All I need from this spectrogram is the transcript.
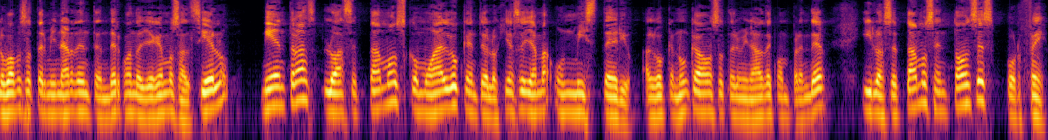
lo vamos a terminar de entender cuando lleguemos al cielo, mientras lo aceptamos como algo que en teología se llama un misterio, algo que nunca vamos a terminar de comprender, y lo aceptamos entonces por fe.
